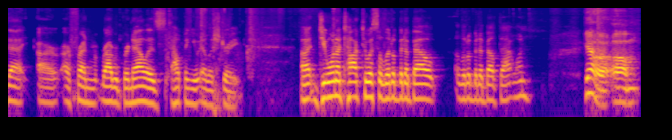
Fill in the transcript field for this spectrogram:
that our our friend Robert Burnell is helping you illustrate. Uh, do you want to talk to us a little bit about a little bit about that one? Yeah, um,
